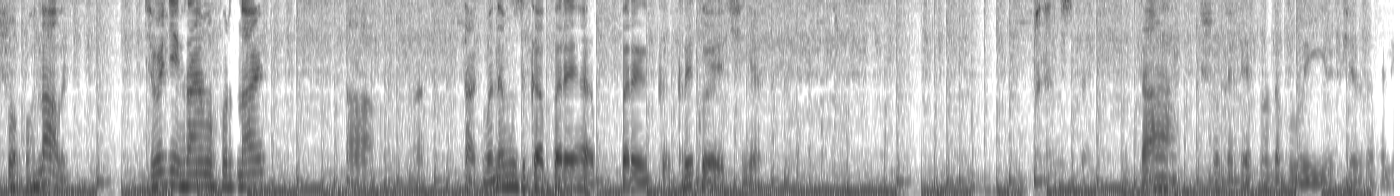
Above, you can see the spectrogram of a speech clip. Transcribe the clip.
Що, погнали? Сьогодні граємо в Fortnite. А, а, так, мене музика пере, перекрикує чи ні? Мене музика. Так, що капець, треба було її взагалі взагалі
